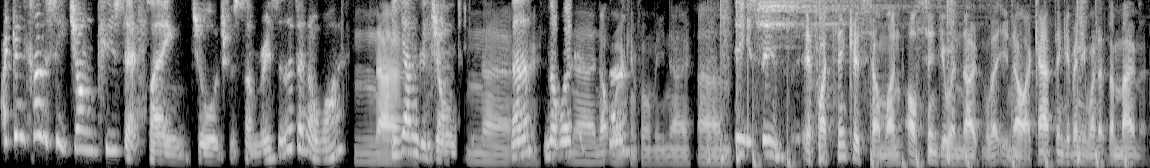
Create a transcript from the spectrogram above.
I can kind of see John Cusack playing George for some reason. I don't know why. No, A younger John. no, No? Not working? No, not No? working for me. No. Um, Yeah, you see him. if I think of someone, I'll send you a note and let you know. I can't think of anyone at the moment.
